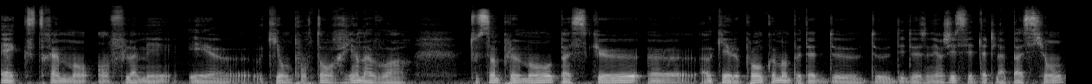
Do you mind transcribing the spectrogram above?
extrêmement enflammées et euh, qui ont pourtant rien à voir. Tout simplement parce que, ok, le point en commun peut-être de, des deux énergies, c'est peut-être la passion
